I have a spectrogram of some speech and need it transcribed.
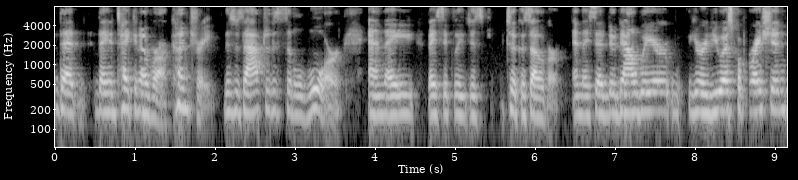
that they had taken over our country. This was after the Civil War, and they basically just took us over. And they said, "Now we're you're a U.S. corporation.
